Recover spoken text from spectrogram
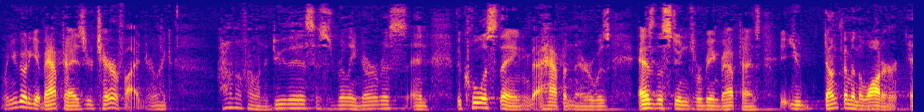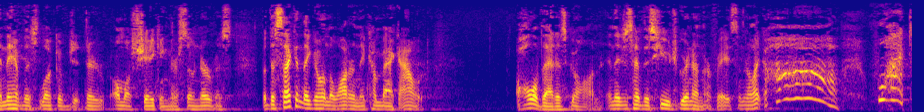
When you go to get baptized, you're terrified. You're like, I don't know if I want to do this. This is really nervous. And the coolest thing that happened there was as the students were being baptized, you dunk them in the water and they have this look of, they're almost shaking. They're so nervous. But the second they go in the water and they come back out, all of that is gone. And they just have this huge grin on their face and they're like, ah, what?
